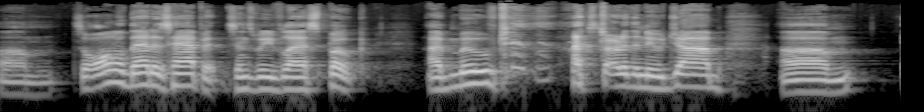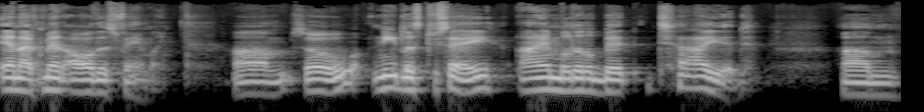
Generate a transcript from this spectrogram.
Um, so all of that has happened since we've last spoke. I've moved. I started a new job, um, and I've met all this family. Um, so, needless to say, I am a little bit tired. Um,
